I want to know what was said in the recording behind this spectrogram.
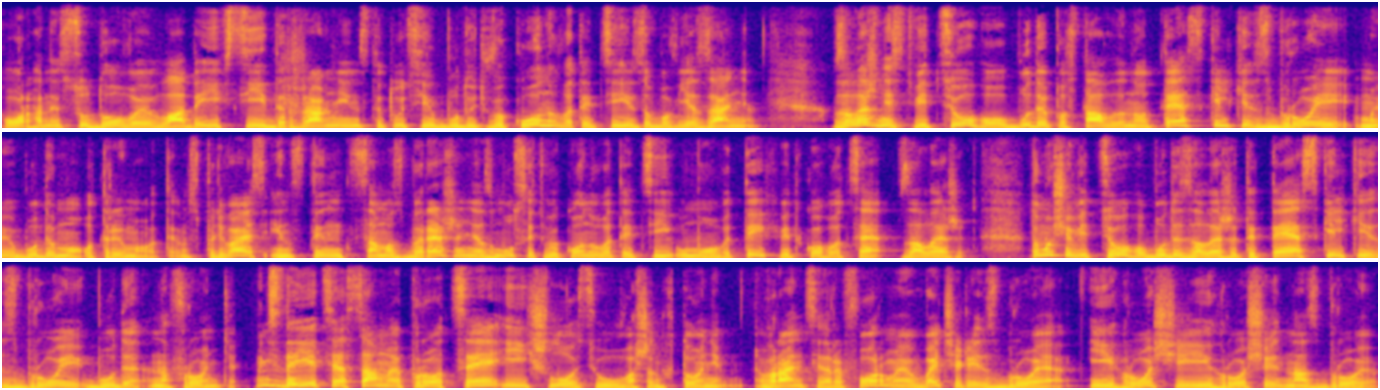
органи судової влади і всі державні інституції будуть виконувати ці зобов'язання. В залежність від цього буде поставлено те, скільки зброї ми будемо отримувати. Сподіваюсь, інстинкт самозбереження змусить виконувати ці умови тих, від кого це залежить, тому що від цього буде залежати те, скільки зброї буде на фронті. Мені здається, саме про це і йшлось у Вашингтоні. Вранці реформи, ввечері зброя і гроші, і гроші на зброю.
